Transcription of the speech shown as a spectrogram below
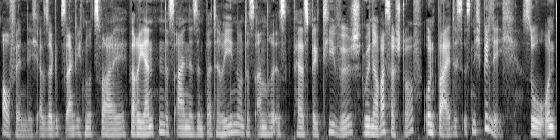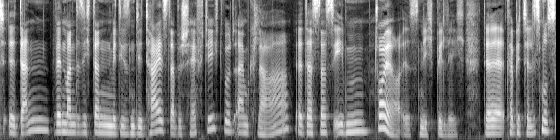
aufwendig. Also da gibt es eigentlich nur zwei Varianten. Das eine sind Batterien und das andere ist perspektivisch grüner Wasserstoff. Und beides ist nicht billig. So, und äh, dann, wenn man sich dann mit diesen Details da beschäftigt, wird einem klar, äh, dass das eben teuer ist, nicht billig. Der Kapitalismus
